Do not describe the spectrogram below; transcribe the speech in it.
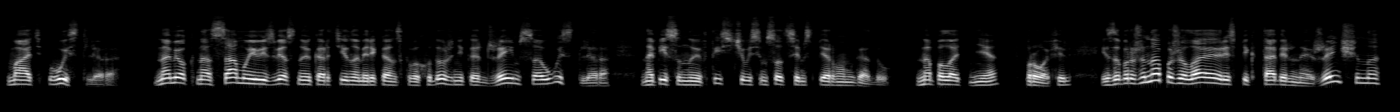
Мать Уистлера. Намек на самую известную картину американского художника Джеймса Уистлера, написанную в 1871 году. На полотне, в профиль, изображена пожилая респектабельная женщина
